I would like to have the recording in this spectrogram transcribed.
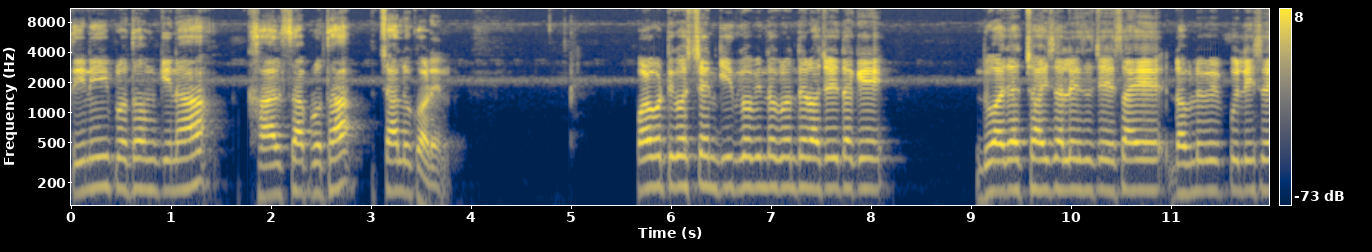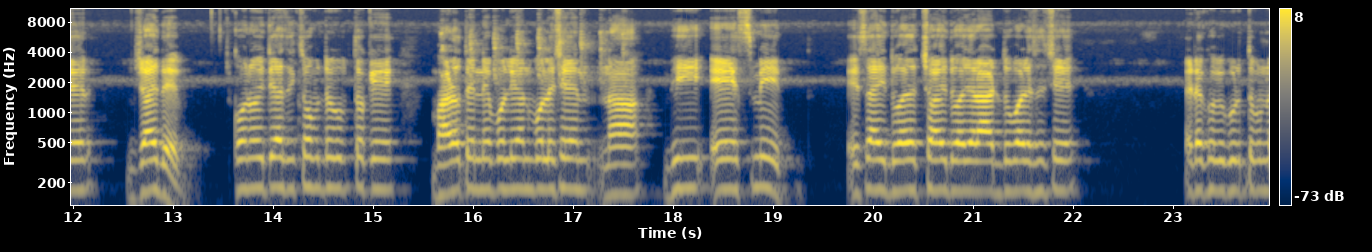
তিনিই প্রথম কিনা খালসা প্রথা চালু করেন। পরবর্তী কোশ্চেন গীত গোবিন্দ গ্রন্থের রচয়িতাকে দু ছয় সালে এসেছে এসআইএ ডব্লিউবি পুলিশের জয়দেব। কোন ঐতিহাসিক সমুদ্রগুপ্তকে ভারতের নেপোলিয়ন বলেছেন না ভি এ স্মিথ, এসআই দু হাজার ছয় দু হাজার আট দুবার এসেছে। এটা খুবই গুরুত্বপূর্ণ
